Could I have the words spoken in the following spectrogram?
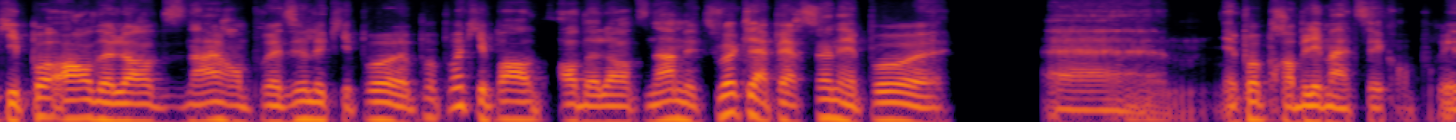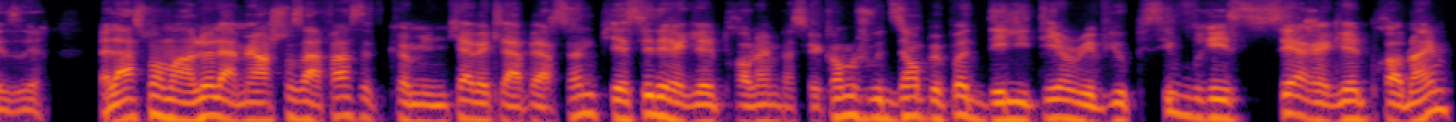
qui pas hors de l'ordinaire, on pourrait dire qui n'est pas, pas, qui est pas hors de l'ordinaire, mais tu vois que la personne n'est pas, euh, euh pas problématique, on pourrait dire. là, à ce moment-là, la meilleure chose à faire, c'est de communiquer avec la personne puis essayer de régler le problème. Parce que comme je vous dis, on ne peut pas déliter un review. Puis si vous réussissez à régler le problème,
